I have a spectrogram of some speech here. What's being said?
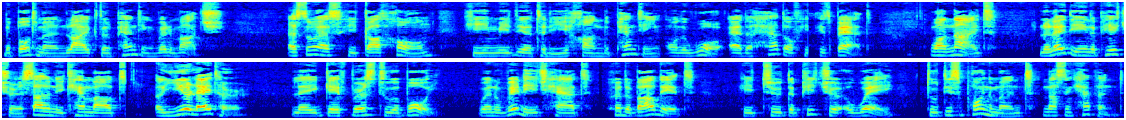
The boatman liked the painting very much. As soon as he got home, he immediately hung the painting on the wall at the head of his bed. One night, the lady in the picture suddenly came out. A year later, they gave birth to a boy. When the village had heard about it, he took the picture away. To disappointment, nothing happened.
